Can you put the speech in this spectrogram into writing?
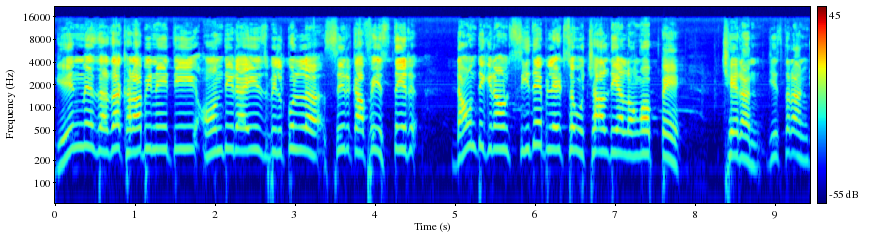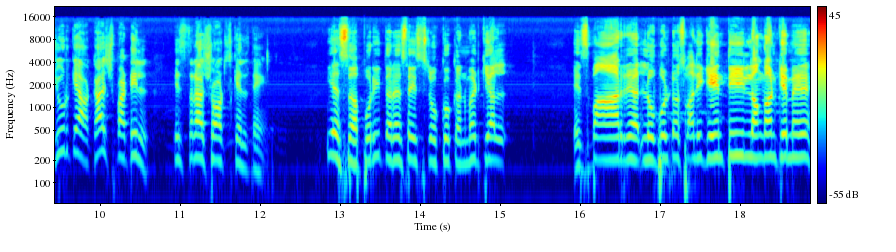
गेंद में ज़्यादा खराबी नहीं थी। ऑन दी राइज बिल्कुल सिर काफ़ी स्थिर। डाउन द ग्राउंड सीधे प्लेट से उछाल दिया लॉन्ग ऑफ़ पे। छह रन, जिस तरह अंजूर के आकाश पाटिल, इस तरह शॉट्स खेलते हैं। यस पूरी तरह से इस स्ट्रोक को कन्वर्ट किया। इस बार लोबुल टॉस वाली गेंद थी लॉन्ग ऑन के में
